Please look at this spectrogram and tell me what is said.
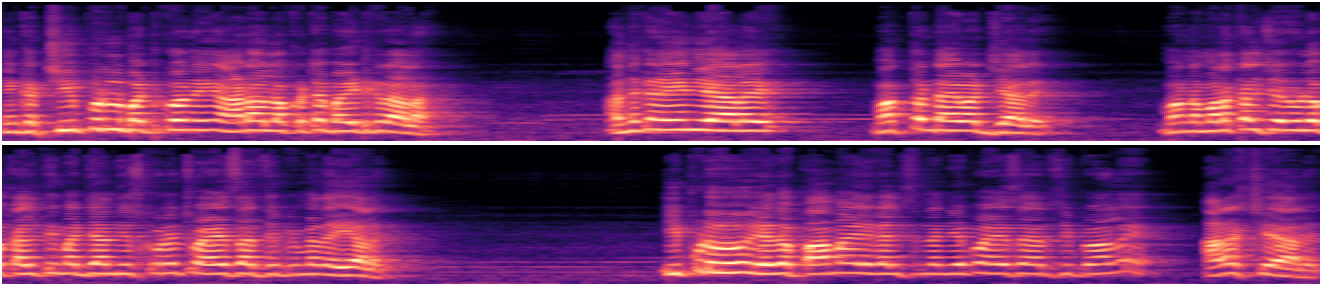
ఇంకా చీపుర్లు పట్టుకొని ఆడవాళ్ళు ఒక్కటే బయటికి రాలా. అందుకని ఏం చేయాలి? మొత్తం డైవర్ట్ చేయాలి. మొన్న మొలకల చెరువులో కల్తీ మధ్యాహ్నం తీసుకొని వచ్చి వైఎస్ఆర్సీపీ మీద వేయాలి. ఇప్పుడు ఏదో పామాయిల్ కలిసిందని చెప్పి వైఎస్ఆర్సీపీ వాళ్ళని అరెస్ట్ చేయాలి.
